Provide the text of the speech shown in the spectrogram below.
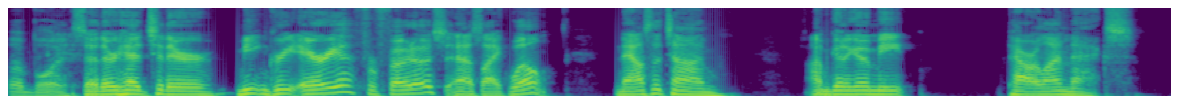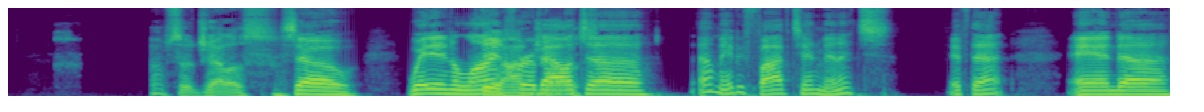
Oh boy. So they're head to their meet and greet area for photos. And I was like, well, now's the time. I'm going to go meet Powerline Max. I'm so jealous. So waited in a line Beyond for about, jealous. uh, oh, maybe five, ten minutes, if that. And, uh,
